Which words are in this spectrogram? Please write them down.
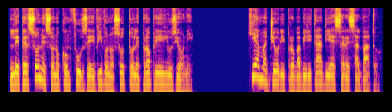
Le persone sono confuse e vivono sotto le proprie illusioni. Chi ha maggiori probabilità di essere salvato?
